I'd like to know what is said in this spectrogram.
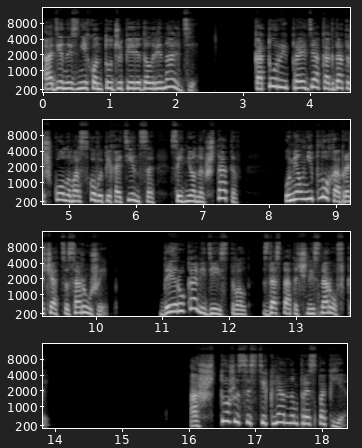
Один из них он тут же передал Ринальди, который, пройдя когда-то школу морского пехотинца Соединенных Штатов, умел неплохо обращаться с оружием, да и руками действовал с достаточной сноровкой. А что же со стеклянным пресс-папье?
